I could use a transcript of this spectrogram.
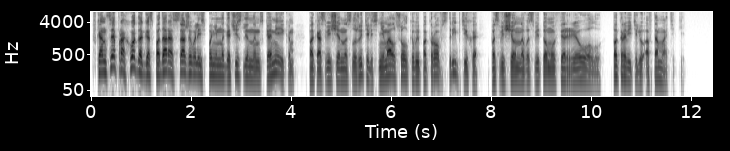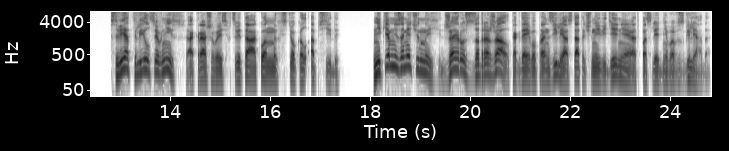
В конце прохода господа рассаживались по немногочисленным скамейкам, пока священнослужитель снимал шелковый покров с триптиха, посвященного святому Ферриолу, покровителю автоматики. Свет лился вниз, окрашиваясь в цвета оконных стекол апсиды. Никем не замеченный, Джайрус задрожал, когда его пронзили остаточные видения от последнего взгляда.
